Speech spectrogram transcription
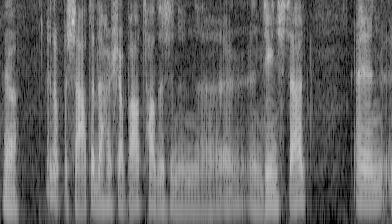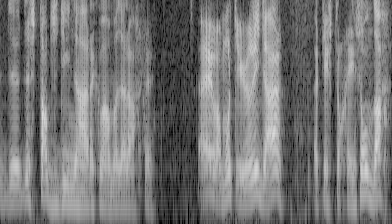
Ja. En op een zaterdag, een Shabbat, hadden ze een, een dienst daar. En de, de stadsdienaren kwamen daarachter. Hé, wat moeten jullie daar? Het is toch geen zondag?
